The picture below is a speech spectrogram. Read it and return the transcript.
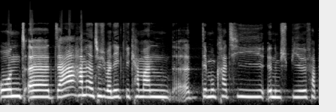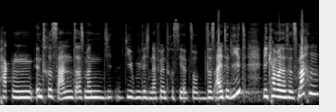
Und äh, da haben wir natürlich überlegt, wie kann man äh, Demokratie in einem Spiel verpacken, interessant, dass man die, die Jugendlichen dafür interessiert. So das alte Lied, wie kann man das jetzt machen,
